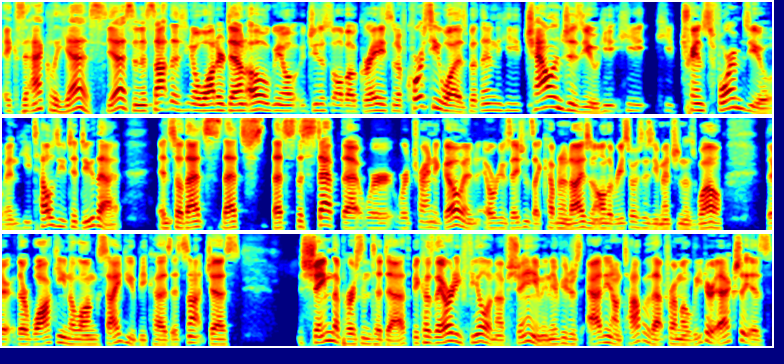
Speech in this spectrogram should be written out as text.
Exactly. Yes. Yes. And it's not this, you know, watered down. Oh, you know, Jesus is all about grace, and of course he was. But then he challenges you. He he he transforms you, and he tells you to do that and so that's that's that's the step that we're we're trying to go and organizations like covenant eyes and all the resources you mentioned as well they're they're walking alongside you because it's not just shame the person to death because they already feel enough shame and if you're just adding on top of that from a leader it actually is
